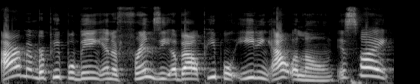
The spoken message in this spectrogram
I remember people being in a frenzy about people eating out alone. It's like,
